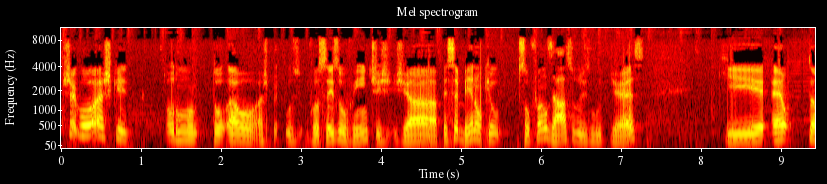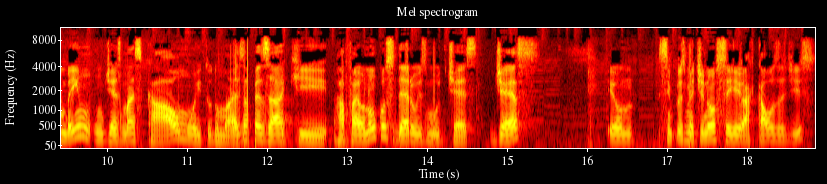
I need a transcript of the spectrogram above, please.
chegou, acho que todo mundo, to, é, os, vocês ouvintes já perceberam que eu sou fãzaço do smooth jazz, que é também um, um, jazz mais calmo e tudo mais, apesar que Rafael não considera o smooth jazz jazz, eu simplesmente não sei a causa disso.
